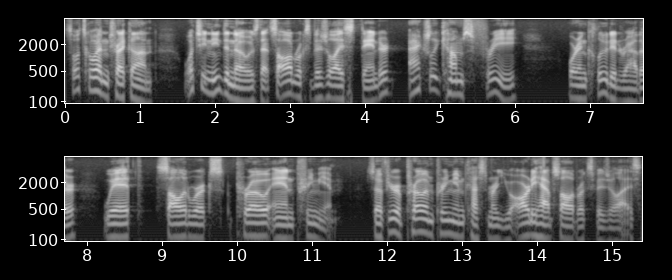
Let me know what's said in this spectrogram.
So let's go ahead and trek on. What you need to know is that SOLIDWORKS Visualize Standard actually comes free, or included rather, with SOLIDWORKS Pro and Premium. So if you're a Pro and Premium customer, you already have SOLIDWORKS Visualize.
